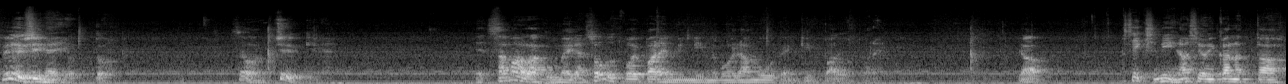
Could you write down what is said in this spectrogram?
fyysinen juttu. Se on psyykkinen. Et samalla kun meidän solut voi paremmin, niin me voidaan muutenkin paljon paremmin. Ja siksi niihin asioihin kannattaa,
